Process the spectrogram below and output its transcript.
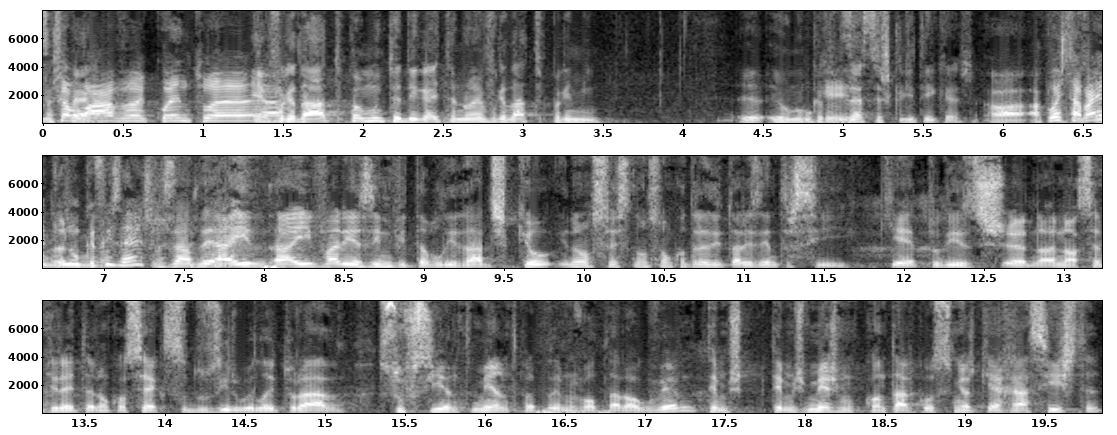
Mas espera, calada quanto a... É verdade para muita direita, não é verdade para mim. Eu, eu nunca fiz essas críticas. À, à Pois está bem, tu nunca fizeste. Mas há, há aí, há aí várias inevitabilidades que eu não sei se não são contraditórias entre si. Que é, tu dizes, a nossa direita não consegue seduzir o eleitorado suficientemente para podermos voltar ao governo, temos, temos mesmo que contar com o senhor que é racista,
